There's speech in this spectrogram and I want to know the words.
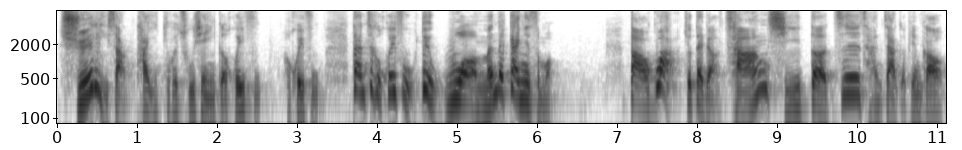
学理上它一定会出现一个恢复和恢复，但这个恢复对我们的概念是什么？倒挂就代表长期的资产价格偏高，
